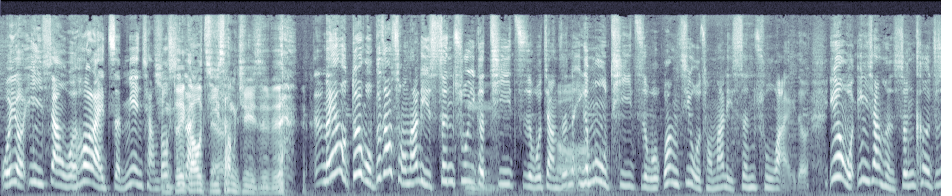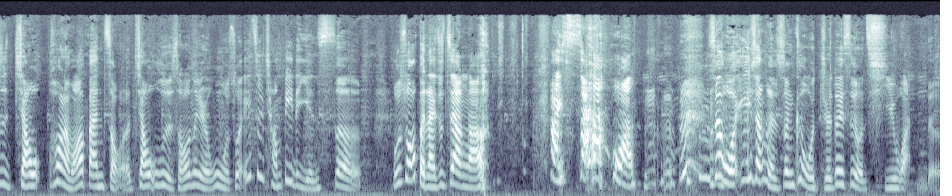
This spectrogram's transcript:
我有印象，我后来整面墙都是堆高机上去，是不是？没有，对，我不知道从哪里伸出一个梯子。嗯、我讲真的，哦、一个木梯子，我忘记我从哪里伸出来的。因为我印象很深刻，就是交后来我要搬走了，交屋的时候，那个人问我说：“哎、欸，这个墙壁的颜色？”我就说：“我本来就这样啊，还撒谎。”所以我印象很深刻，我绝对是有漆完的。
